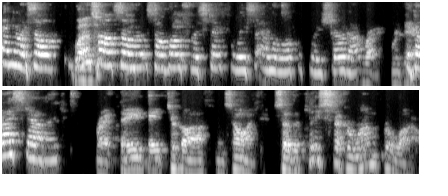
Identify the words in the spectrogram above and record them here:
anyway, so Well, we called, so, so both the state police and the local police showed up. Right, we're The guys scattered, Right, they, they took off and so on. So the police stuck around for a while.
